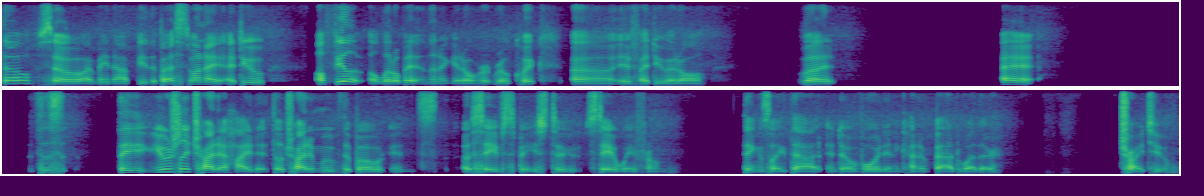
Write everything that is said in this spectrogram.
though, so I may not be the best one. I, I do, I'll feel it a little bit and then I get over it real quick uh, if I do at all. But I, this, they usually try to hide it. They'll try to move the boat in a safe space to stay away from things like that and to avoid any kind of bad weather. Try to.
